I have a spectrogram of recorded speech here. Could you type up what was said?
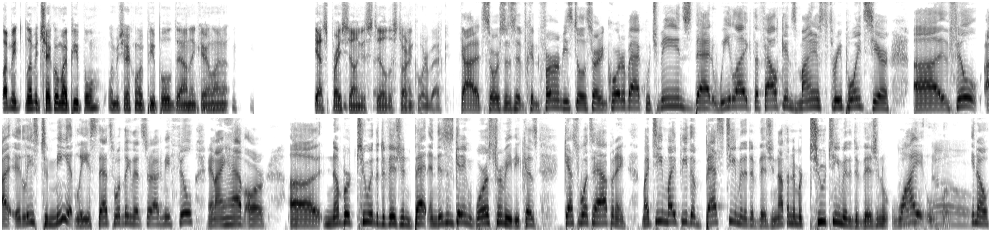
let me let me check with my people. Let me check with my people down in Carolina. Yes, Bryce Young is still the starting quarterback. Got it. Sources have confirmed he's still the starting quarterback, which means that we like the Falcons minus three points here. Uh, Phil, I, at least to me, at least, that's one thing that stood out to me. Phil and I have our uh, number two in the division bet, and this is getting worse for me because guess what's happening? My team might be the best team in the division, not the number two team in the division. Why, Oh, no. you know,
